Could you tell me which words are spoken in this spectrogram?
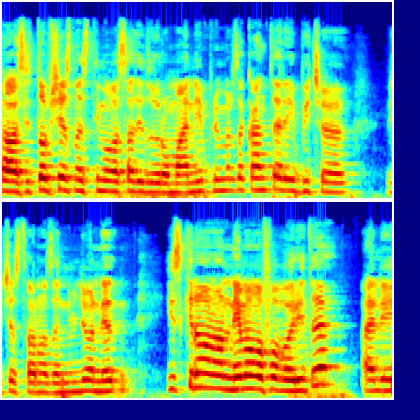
као си топ 16 тимова сади до Романија, пример за Кантер, и биче, биче стварно занимљиво. Не, искрено немамо фаворите, али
